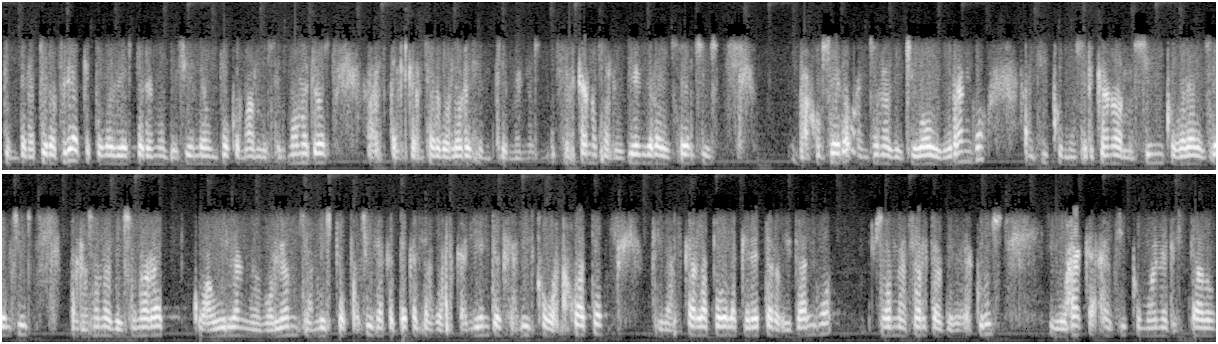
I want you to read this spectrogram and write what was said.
temperatura fría que todavía esperemos descienda un poco más los termómetros hasta alcanzar valores entre menos cercanos a los 10 grados Celsius bajo cero en zonas de Chihuahua y Durango, así como cercano a los 5 grados Celsius para zonas de Sonora, Coahuila, Nuevo León, San Luis Potosí, Zacatecas, Aguascalientes, Jalisco, Guanajuato, Tlaxcala, Puebla, Querétaro, Hidalgo, zonas altas de Veracruz y Oaxaca, así como en el Estado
